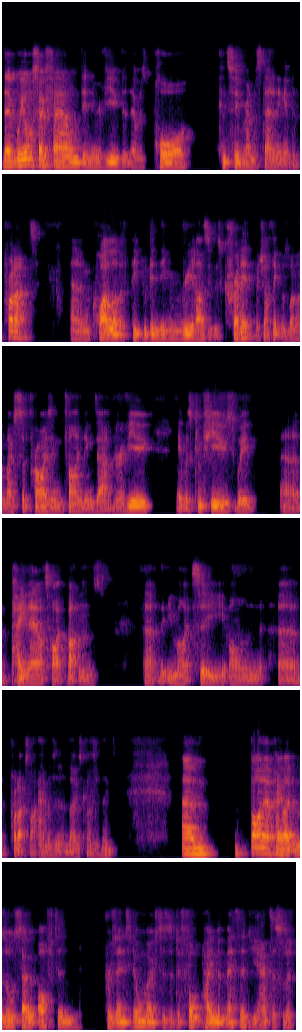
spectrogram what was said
Then we also found in the review that there was poor consumer understanding of the product. Um, quite a lot of people didn't even realize it was credit, which I think was one of the most surprising findings out of the review. It was confused with uh, pay now type buttons uh, that you might see on uh, products like Amazon and those kinds of things. Um, buy now, pay later was also often presented almost as a default payment method. You had to sort of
